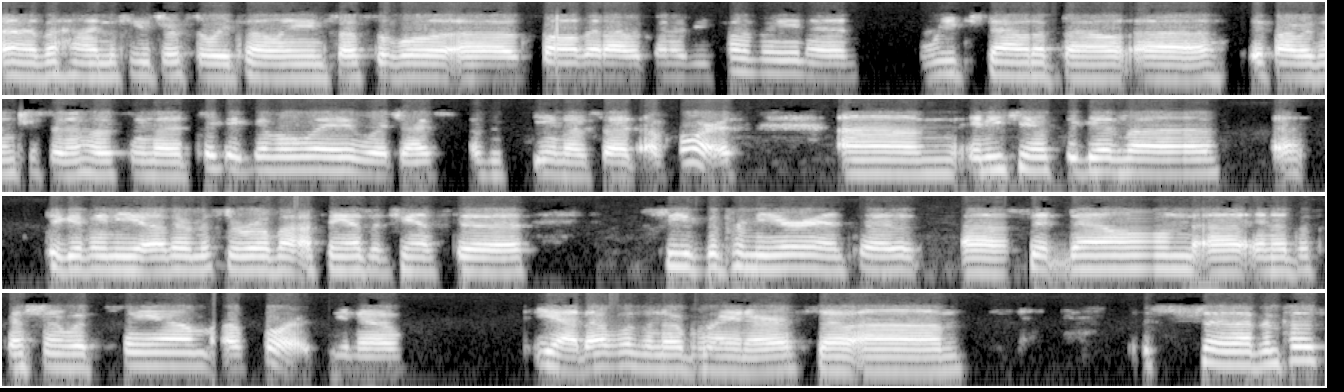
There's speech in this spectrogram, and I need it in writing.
uh, behind the Future Storytelling Festival uh, saw that I was going to be coming and reached out about uh, if I was interested in hosting a ticket giveaway, which I, you know, said of course. Um, any chance to give uh, uh, to give any other Mr. Robot fans a chance to see the premiere and to uh, sit down uh, in a discussion with Sam? Of course, you know, yeah, that was a no-brainer. So, um, so I've been post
